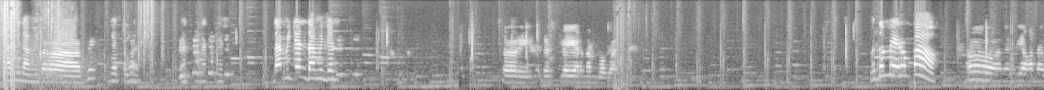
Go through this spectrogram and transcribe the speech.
Dami, dami. Grabe. Ingat, ingat. Ingat. Dami dyan, dami dyan. Sorry, that's player number one. Madam, meron pa. Oo, oh, hindi ako. Wala,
